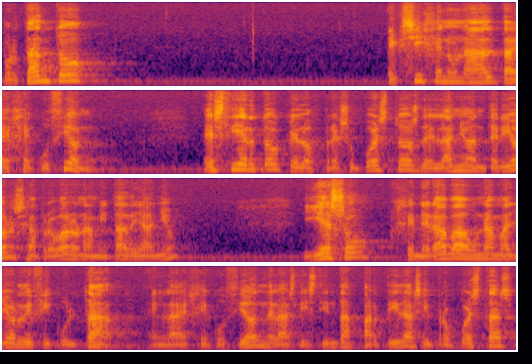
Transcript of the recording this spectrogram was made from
Por tanto, exigen una alta ejecución. Es cierto que los presupuestos del año anterior se aprobaron a mitad de año y eso generaba una mayor dificultad en la ejecución de las distintas partidas y propuestas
